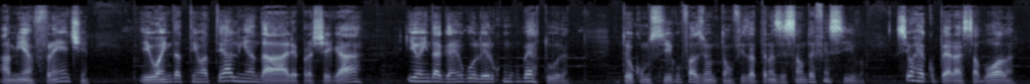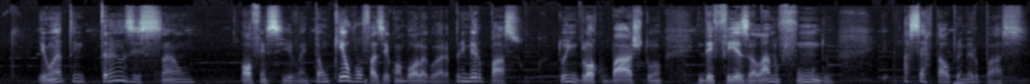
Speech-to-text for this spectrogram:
à minha frente, eu ainda tenho até a linha da área para chegar e eu ainda ganho o goleiro como cobertura. Então eu consigo fazer então, fiz a transição defensiva. Se eu recuperar essa bola, eu entro em transição ofensiva. Então o que eu vou fazer com a bola agora? Primeiro passo, estou em bloco baixo, estou em defesa lá no fundo, acertar o primeiro passe.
